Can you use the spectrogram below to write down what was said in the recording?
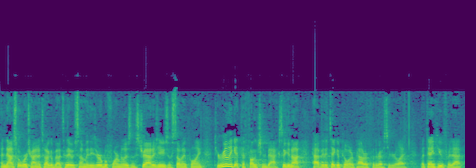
And that's what we're trying to talk about today with some of these herbal formulas and strategies of stomach pulling to really get the function back. So you're not having to take a pill or powder for the rest of your life. But thank you for that.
